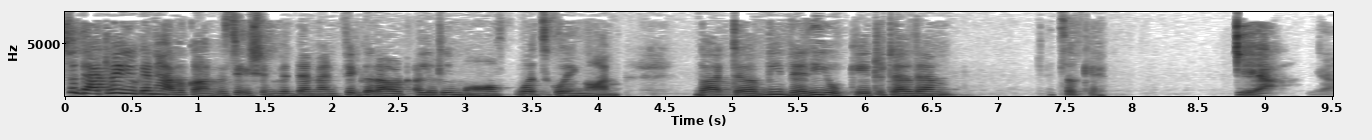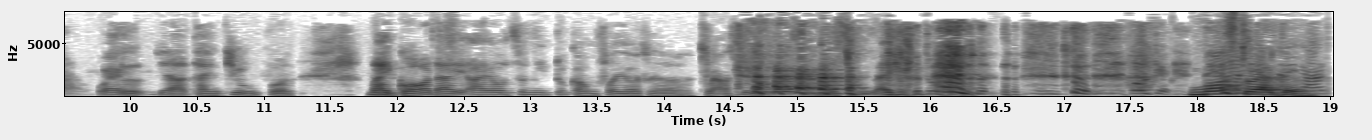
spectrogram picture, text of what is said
So that way you can have a conversation with them and figure out a little more of what's going on but uh, be very okay to tell them it's okay. Yeah yeah. Well yeah thank you for my god i i also need to come for your uh, classes. Okay. Most welcome. I'm,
